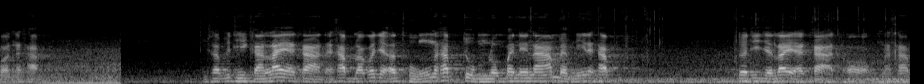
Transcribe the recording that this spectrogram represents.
ก่อนนะครับนะครับวิธีการไล่อากาศนะครับ เราก็จะเอาถุงนะครับ จุ่มลงไปในน้ำแบบนี้นะครับ เพื่อที่จะไล่อากาศออกนะครับ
